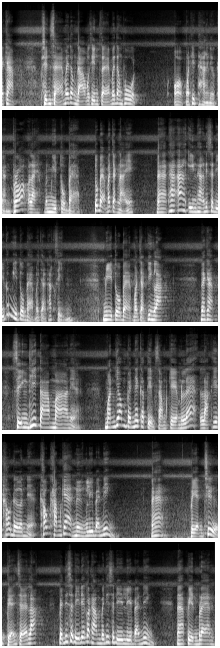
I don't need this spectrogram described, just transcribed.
นะครับสินแสไม่ต้องเดาวสินแสไม่ต้องพูดออกมาทิศทางเดียวกัน เพราะอะไรมันมีตัวแบบตัวแบบมาจากไหน นะฮะถ้าอ้างอิงทางทฤษฎีก็มีตัวแบบมาจากทักษิณมีตัวแบบมาจากยิ่งลักษณ์นะครับสิ่งที่ตามมาเนี่ยมันย่อมเป็นเนกาทีฟซัมเกม และหลักที่เขาเดินเนี่ยเขาทำแค่หนึ่งรีแบนดิ้งนะฮะเปลี่ยนชื่อเปลี่ยนสัญลักษณ์เป็นทฤษฎีเดียวก็ทำเป็นทฤษฎีรีแบนดิ้งนะฮะเปลี่ยนแบรนด์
